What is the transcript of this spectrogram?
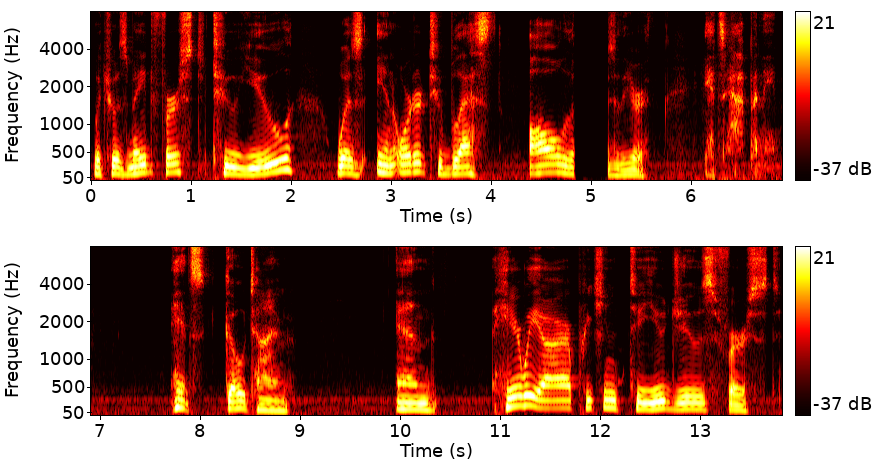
which was made first to you, was in order to bless all the of the earth. It's happening. It's go time. And here we are preaching to you Jews first,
